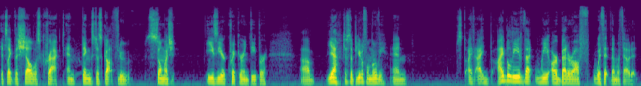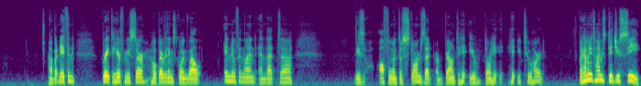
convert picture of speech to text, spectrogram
it's like the shell was cracked and things just got through so much easier, quicker, and deeper. Um, yeah, just a beautiful movie, and I, I I believe that we are better off with it than without it. Uh, but Nathan, great to hear from you, sir. I hope everything's going well in Newfoundland, and that uh, these awful winter storms that are bound to hit you don't hit, hit you too hard. But how many times did you see?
